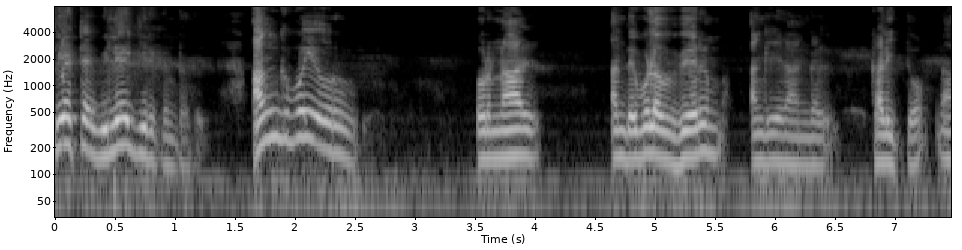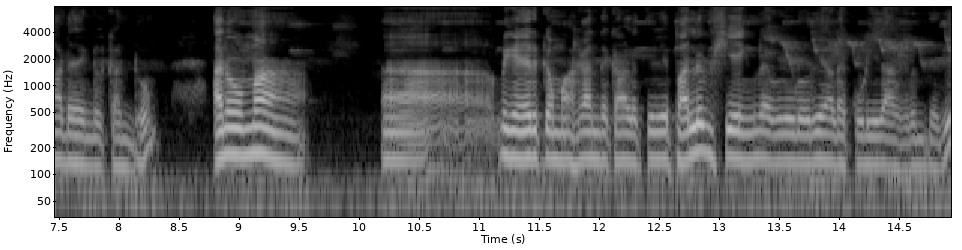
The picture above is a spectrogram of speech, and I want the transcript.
தியேட்டர் வில்லேஜ் இருக்கின்றது. அங்கு போய் ஒரு ஒரு நாள் அந்த இவ்வளவு பேரும் அங்கே நாங்கள் கழித்தோம் நாடகங்கள் கண்டோம். அனுபவமாக மிக நெருக்கமாக அந்த காலத்திலே பல விஷயங்கள் அவரோடு உரையாடக்கூடியதாக இருந்தது.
